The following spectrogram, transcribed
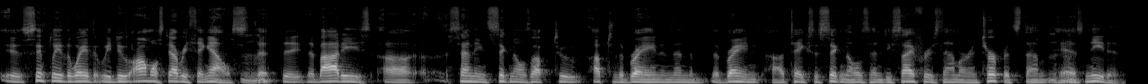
is simply the way that we do almost everything else. Mm-hmm. That the, the body's uh, sending signals up to up to the brain, and then the, the brain uh, takes the signals and deciphers them or interprets them mm-hmm. as needed.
